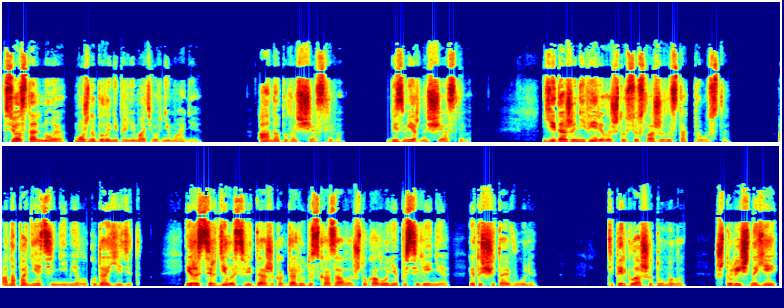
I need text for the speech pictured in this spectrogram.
Все остальное можно было не принимать во внимание. А она была счастлива, безмерно счастлива. Ей даже не верилось, что все сложилось так просто. Она понятия не имела, куда едет, и рассердилась ведь даже, когда Люда сказала, что колония поселения — это, считай, воля. Теперь Глаша думала, что лично ей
